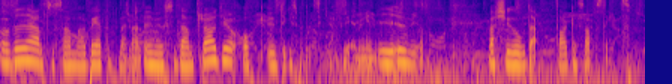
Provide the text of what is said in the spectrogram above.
och vi har alltså samarbetat mellan Umeå studentradio och Utrikespolitiska föreningen i Umeå. Varsågoda, dagens avsnitt.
